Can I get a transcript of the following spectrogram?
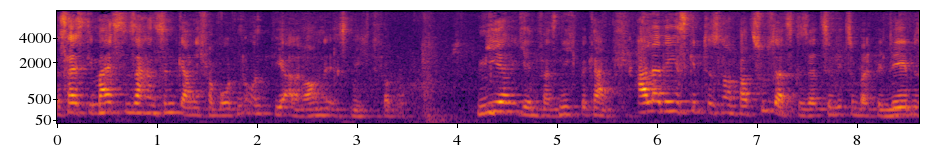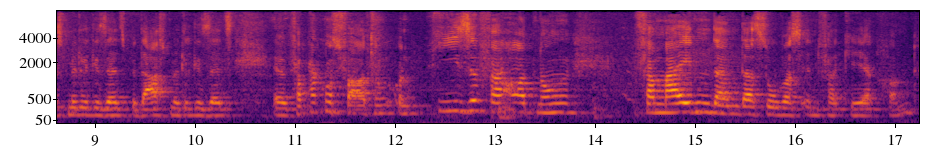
Das heißt, die meisten Sachen sind gar nicht verboten und die Alraune ist nicht verboten. Mir jedenfalls nicht bekannt. Allerdings gibt es noch ein paar Zusatzgesetze, wie zum Beispiel Lebensmittelgesetz, Bedarfsmittelgesetz, äh, Verpackungsverordnung und diese Verordnungen vermeiden dann, dass sowas in Verkehr kommt.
